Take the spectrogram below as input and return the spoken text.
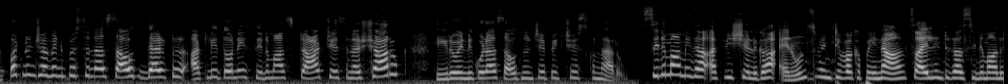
ఎప్పటి నుంచో వినిపిస్తున్న సౌత్ డైరెక్టర్ అట్లీతోనే సినిమా స్టార్ట్ చేసిన షారుఖ్ హీరోయిన్ కూడా సౌత్ నుంచే పిక్ చేసుకున్నారు. సినిమా మీద అఫీషియల్గా అనౌన్స్మెంట్ ఇవ్వకపోయినా సైలెంట్గా సినిమాలు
